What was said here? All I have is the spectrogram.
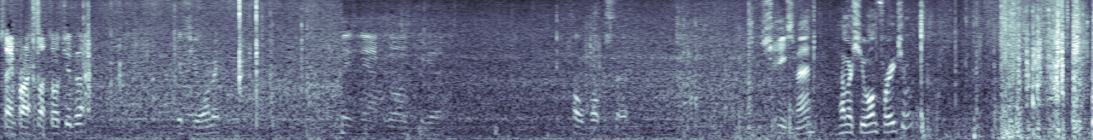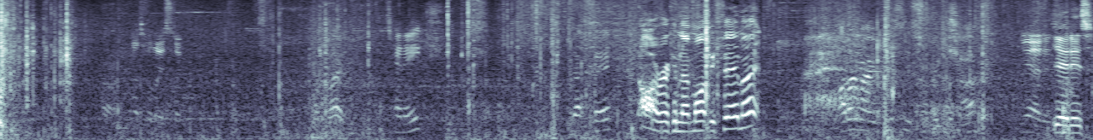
same price I talked to you about? if you want it. These now, because I always forget. Whole box there. Jeez, man. How much do you want for each of them? That's what they stick. Mate, 10 each. Is that fair? Oh, I reckon that might be fair, mate. I don't know if this is Street Shark. Yeah, it is. Yeah, it is.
